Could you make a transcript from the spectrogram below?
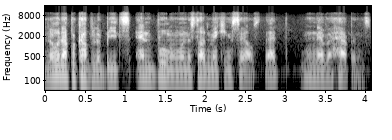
load up a couple of beats, and boom, I'm going to start making sales. That never happens.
